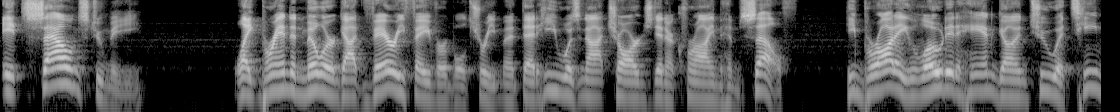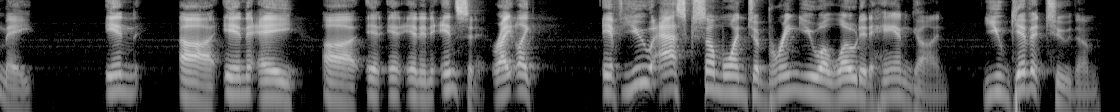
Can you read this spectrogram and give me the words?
it sounds to me like Brandon Miller got very favorable treatment, that he was not charged in a crime himself. He brought a loaded handgun to a teammate in uh, in a uh, in, in an incident, right? Like if you ask someone to bring you a loaded handgun, you give it to them,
